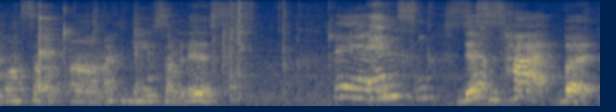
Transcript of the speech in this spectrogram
you want some? Um, I can give you some of this. This is hot, but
